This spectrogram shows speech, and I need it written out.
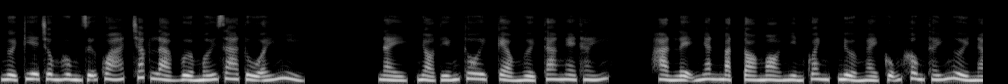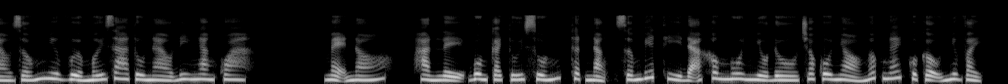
Người kia trông hung dữ quá, chắc là vừa mới ra tù ấy nhỉ. Này, nhỏ tiếng thôi, kẻo người ta nghe thấy. Hàn lệ nhăn mặt tò mò nhìn quanh, nửa ngày cũng không thấy người nào giống như vừa mới ra tù nào đi ngang qua. Mẹ nó, Hàn lệ buông cái túi xuống, thật nặng, sớm biết thì đã không mua nhiều đồ cho cô nhỏ ngốc nghếch của cậu như vậy.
